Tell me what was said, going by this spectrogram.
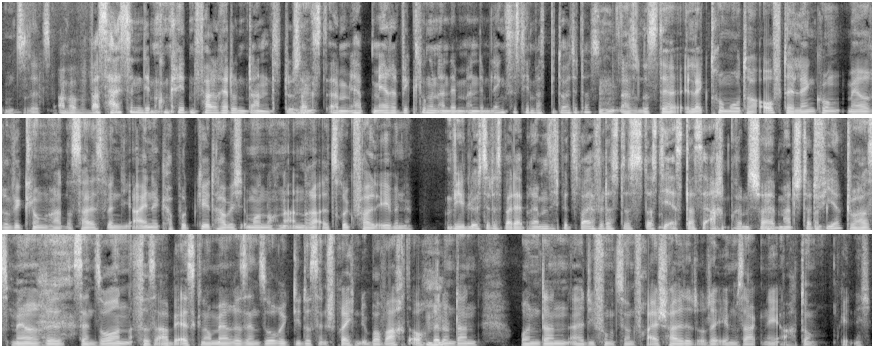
umzusetzen. Aber was heißt denn in dem konkreten Fall redundant? Du mhm. sagst, ähm, ihr habt mehrere Wicklungen an dem, an dem Lenksystem. Was bedeutet das? Mhm, also, dass der Elektromotor auf der Lenkung mehrere Wicklungen hat. Das heißt, wenn die eine kaputt geht, habe ich immer noch eine andere als Rückfallebene. Wie löst ihr das bei der Bremse? Ich bezweifle, dass, das, dass die S-Klasse 8 Bremsscheiben hat statt 4. Du hast mehrere Sensoren fürs ABS, genau mehrere Sensorik, die das entsprechend überwacht, auch mhm. redundant und dann äh, die Funktion freischaltet oder eben sagt, nee, Achtung, geht nicht.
